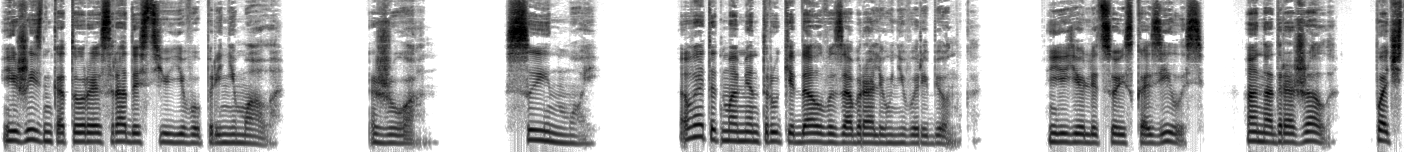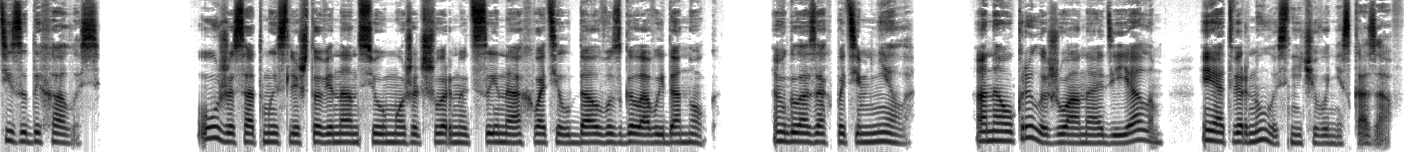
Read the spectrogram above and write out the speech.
и жизнь, которая с радостью его принимала. Жуан. Сын мой. В этот момент руки Далвы забрали у него ребенка. Ее лицо исказилось, она дрожала, почти задыхалась. Ужас от мысли, что Винансио может швырнуть сына, охватил Далву с головы до ног. В глазах потемнело. Она укрыла Жуана одеялом и отвернулась, ничего не сказав.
